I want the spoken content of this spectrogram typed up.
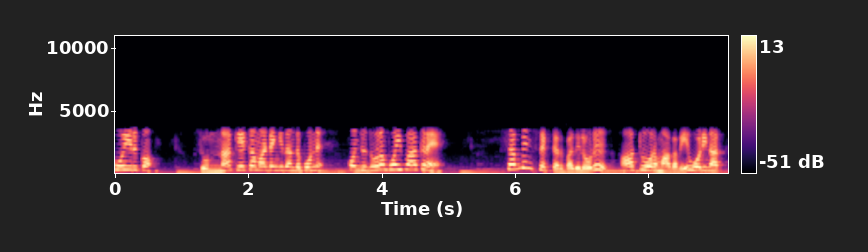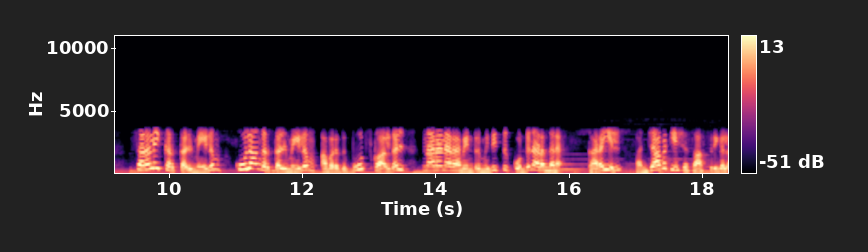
போயிருக்கோம். சொன்னா கேட்க மாட்டேங்குது அந்த பொண்ணு. கொஞ்ச தூரம் போய் பார்க்கறேன். சப் இன்ஸ்பெக்டர் பதிலோடு ஆற்றோரமாகவே ஓடினார். சரளை கற்கள் மேலும் கூழாங்கற்கள் மேலும் அவரது பூட்ஸ் கால்கள் நரநரவென்று மிதித்து கொண்டு நடந்தன. கரையில் பஞ்சாபகேச சாஸ்திரிகள்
